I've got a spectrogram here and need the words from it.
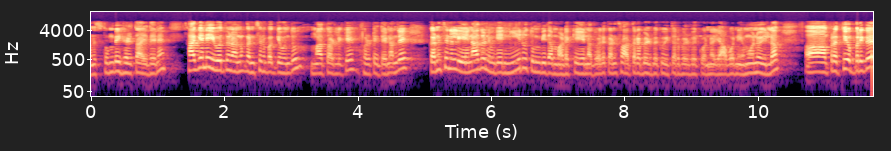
ಮನಸ್ಸು ತುಂಬಿ ಹೇಳ್ತಾ ಇದ್ದೇನೆ. ಹಾಗೆಯೇ ಇವತ್ತು ನಾನು ಕನಸಿನ ಬಗ್ಗೆ ಒಂದು ಮಾತಾಡಲಿಕ್ಕೆ ಹೊರಟಿದ್ದೇನೆ. ಅಂದರೆ ಕನಸಿನಲ್ಲಿ ಏನಾದರೂ ನಿಮಗೆ ನೀರು ತುಂಬಿದ ಮಡಕೆ ಏನಾದರೂ, ಅಂದರೆ ಕನಸು ಆ ಥರ ಬೀಳಬೇಕು, ಈ ಥರ ಬೀಳಬೇಕು ಅನ್ನೋ ಯಾವ ನಿಯಮವೂ ಇಲ್ಲ. ಪ್ರತಿಯೊಬ್ಬರಿಗೆ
